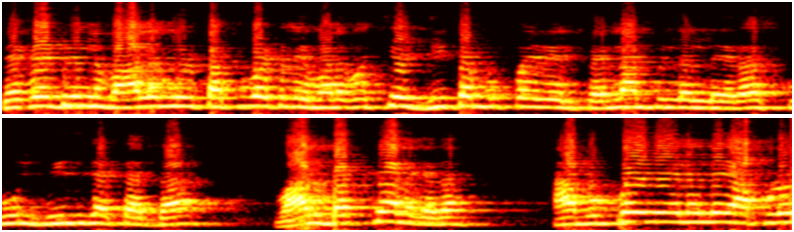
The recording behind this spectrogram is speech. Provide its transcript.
సెక్రటరీని వాళ్ళని కూడా తప్పు పట్టలేదు. వాళ్ళకి వచ్చే జీతం ముప్పై వేలు. పెళ్ళాం పిల్లలు లేరా? స్కూల్ ఫీజు కట్టద్దా? వాళ్ళు బతకాలి కదా. ఆ ముప్పై వేలలో అప్పుడో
